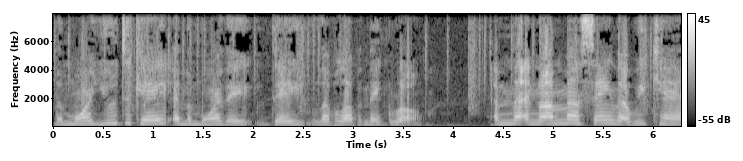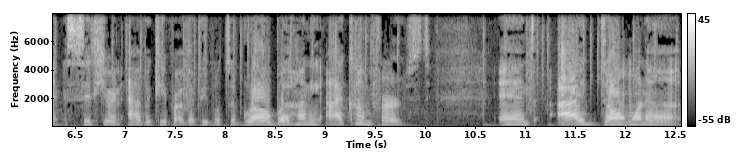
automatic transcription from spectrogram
the more you decay and the more they they level up and they grow. And that, no, I'm not saying that we can't sit here and advocate for other people to grow, but honey, I come first and I don't want to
